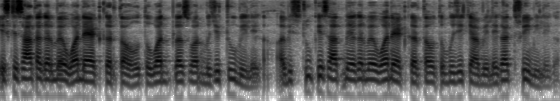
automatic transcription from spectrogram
इसके साथ अगर मैं वन ऐड करता हूँ तो वन प्लस वन मुझे टू मिलेगा। अब इस टू के साथ में अगर मैं वन ऐड करता हूँ तो मुझे क्या मिलेगा? थ्री मिलेगा।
